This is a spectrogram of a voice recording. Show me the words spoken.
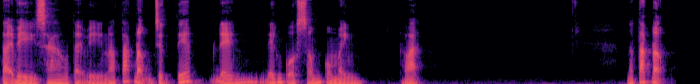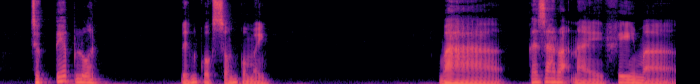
Tại vì sao? Tại vì nó tác động trực tiếp đến đến cuộc sống của mình. Các bạn. Nó tác động trực tiếp luôn đến cuộc sống của mình. Và cái giai đoạn này khi mà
